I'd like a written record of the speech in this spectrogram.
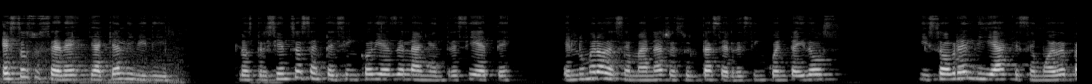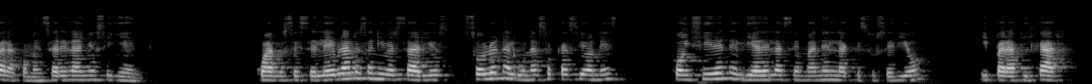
Esto sucede ya que al dividir los 365 días del año entre 7, el número de semanas resulta ser de 52 y sobre el día que se mueve para comenzar el año siguiente. Cuando se celebran los aniversarios, solo en algunas ocasiones coinciden el día de la semana en la que sucedió y para fijar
